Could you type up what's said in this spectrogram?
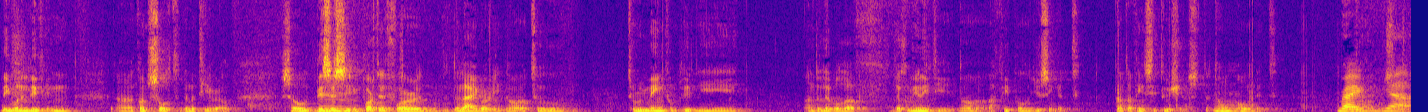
they want to leave him uh, consult the material. So this is Mm. important for the library, no, to to remain completely on the level of the community, no, of people using it, not of the institutions that don't Mhm. own it. Right. Yeah.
